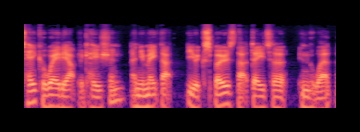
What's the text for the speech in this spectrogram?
take away the application and you make that, you expose that data in the web,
